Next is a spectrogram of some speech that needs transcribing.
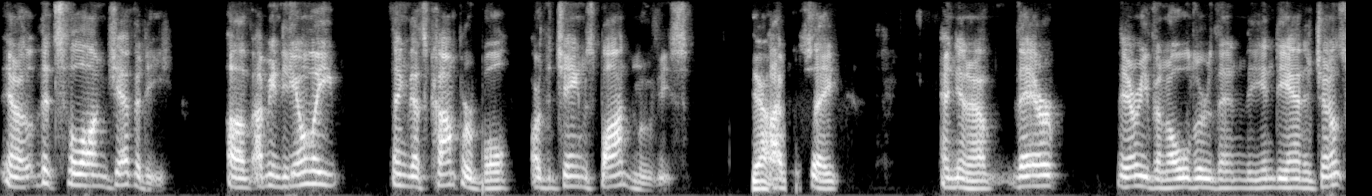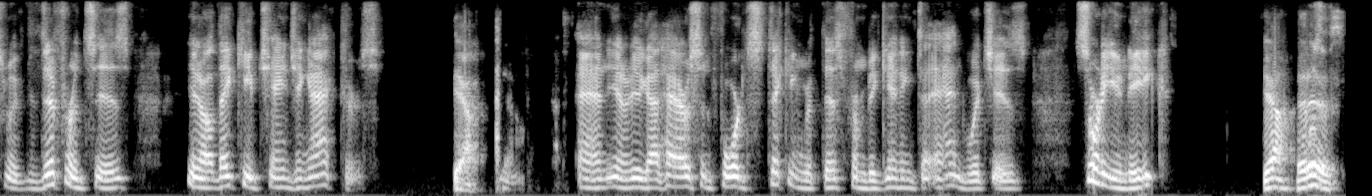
know that's the longevity of. I mean, the only thing that's comparable are the James Bond movies. Yeah, I would say, and you know they're they're even older than the Indiana Jones movie. The difference is, you know, they keep changing actors. Yeah. You know, and you know, you got Harrison Ford sticking with this from beginning to end, which is sort of unique. Yeah, it is.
